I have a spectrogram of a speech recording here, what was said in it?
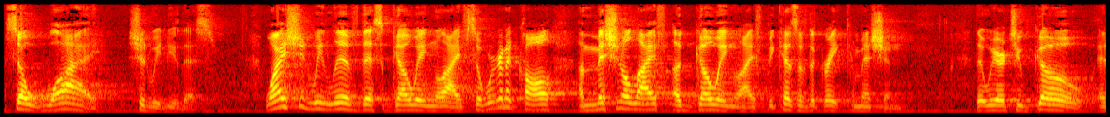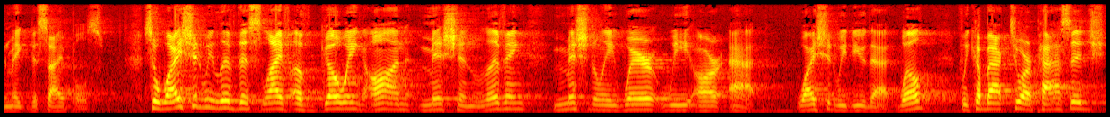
So, why should we do this? Why should we live this going life? So, we're going to call a missional life a going life because of the Great Commission that we are to go and make disciples. So, why should we live this life of going on mission, living missionally where we are at? Why should we do that? Well, if we come back to our passage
